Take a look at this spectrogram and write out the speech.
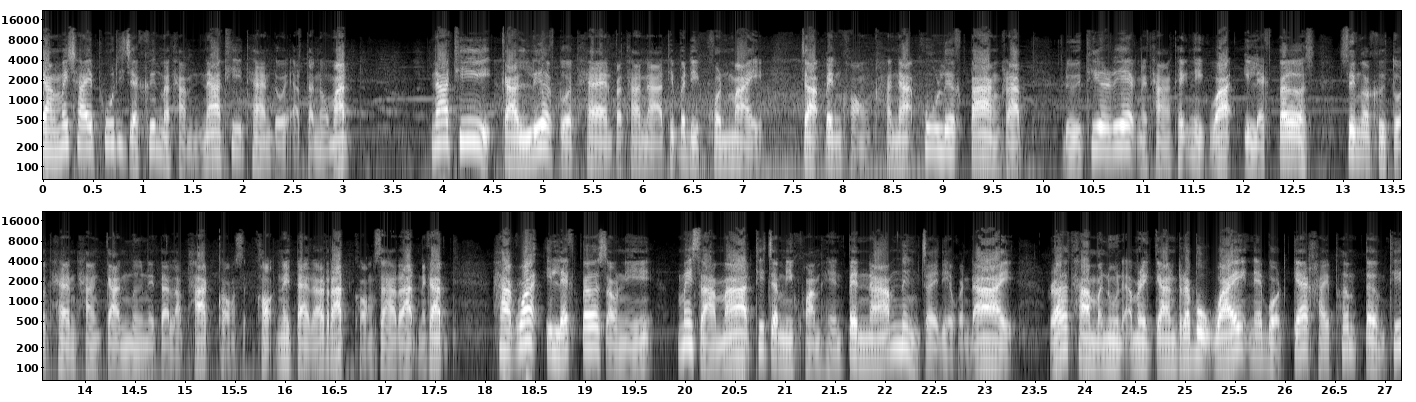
ยังไม่ใช่ผู้ที่จะขึ้นมาทำหน้าที่แทนโดยอัตโนมัติ หน้าที่การเลือกตัวแทนประธานาธิบดีคนใหม่ จะเป็นของคณะผู้เลือกตั้งครับ หรือที่เรียกในทางเทคนิคว่า electors ซึ่งก็คือตัวแทนทางการเมืองในแต่ละพรรคของในแต่ละรัฐของสหรัฐนะครับ หากว่า electors เหล่านี้ไม่สามารถที่จะมีความเห็นเป็นน้ำหนึ่งใจเดียวกันได้ รัฐธรรมนูญอเมริกันระบุไว้ในบทแก้ไขเพิ่มเติมที่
